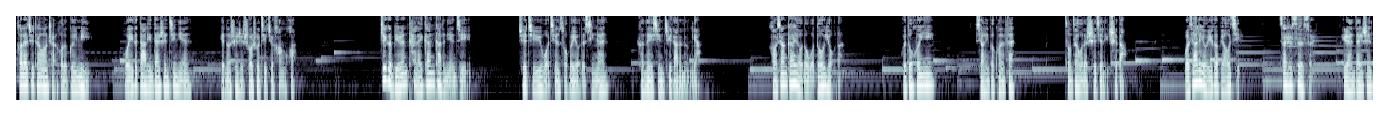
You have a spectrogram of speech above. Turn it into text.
后来去探望产后的闺蜜，我一个大龄单身青年，也能顺势说出几句行话。这个别人看来尴尬的年纪，却给予我前所未有的心安和内心巨大的能量。好像该有的我都有了，唯独婚姻。像一个惯犯，总在我的世界里迟到。我家里有一个表姐，三十四岁，依然单身，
